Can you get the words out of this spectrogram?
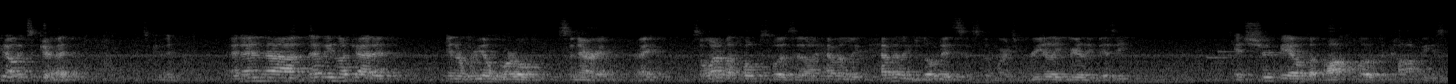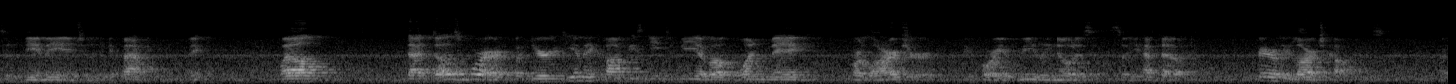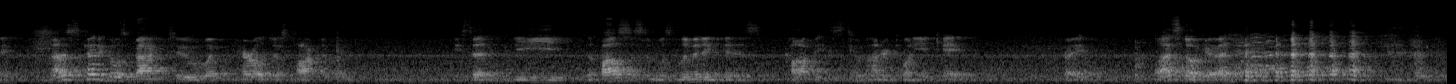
you know, it's good. It's good. And then, uh, then we look at it in a real world scenario, right? So one of the hopes was a heavily, heavily loaded system where it's really, really busy. It should be able to offload the copies to the DMA engine and get back, right? Well, that does work, but your DMA copies need to be about one meg or larger before you really notice it. So you have to have fairly large copies, right? Now this kind of goes back to what Harold just talked about. He said the, the file system was limiting his copies to 128K, right? Well, that's no good.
